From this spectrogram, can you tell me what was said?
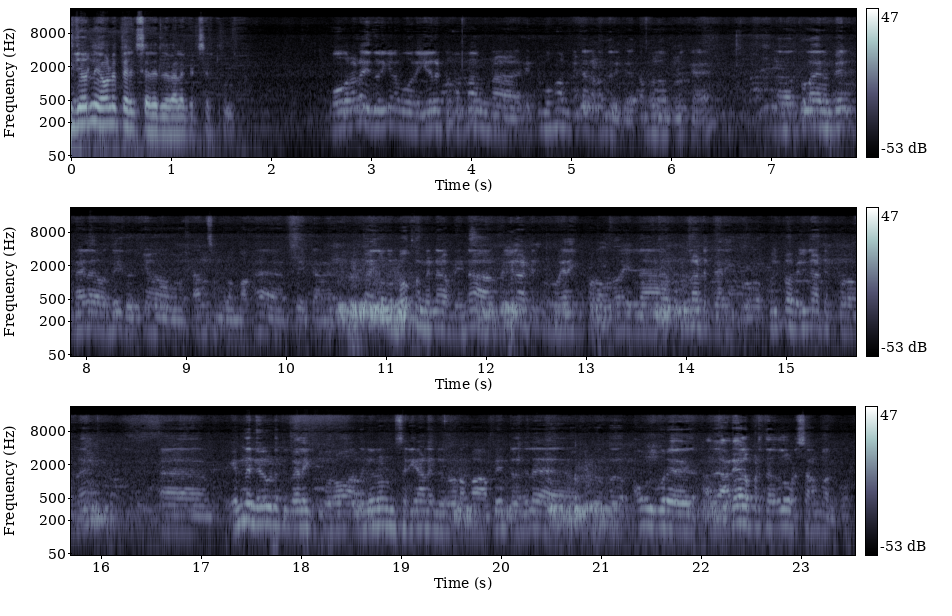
இதுவரையும் எவ்வளவு பேருக்கு சார் இதுல வேலை கிடைச்சிருக்கு? ஓவராலாக இது வரைக்கும் நம்ம ஒரு ஏழு எட்டு முகாம் எட்டு முகாம் கிட்ட நடந்திருக்கு தமிழகம் முழுக்க. தொள்ளாயிரம் பேர் மேலே வந்து இது வரைக்கும் டான்ஸ் மூலமாக போயிருக்காங்க. இப்போ இதோட நோக்கம் என்ன அப்படின்னா வெளிநாட்டுக்கு வேலைக்கு போகிறவங்களோ இல்லை உள்நாட்டுக்கு வேலைக்கு போகிறோம் குறிப்பாக வெளிநாட்டுக்கு போகிறவங்க எந்த நிறுவனத்துக்கு வேலைக்கு போகிறோம் அந்த நிறுவனம் சரியான நிறுவனமா அப்படின்றதுல அவங்களுக்கு ஒரு அது அடையாளப்படுத்துறதுல ஒரு சிரமம் இருக்கும்.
